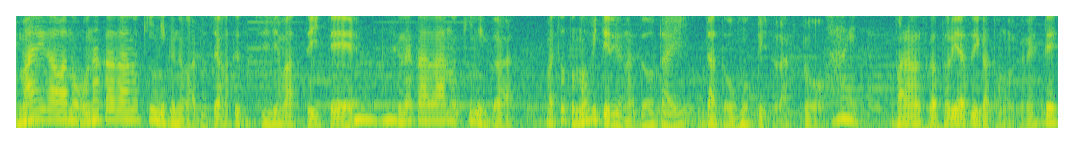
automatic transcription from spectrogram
前側のお腹側の筋肉の方がどちらかというと縮まっていて、うんうん。背中側の筋肉が、まあ、ちょっと伸びてるような状態だと思っていただくとはい。バランスが取りやすいかと思うんですよね。で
